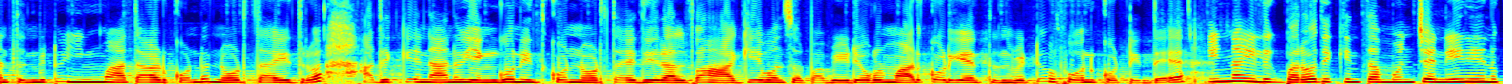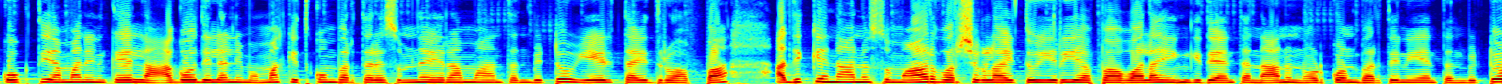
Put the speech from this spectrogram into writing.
ಅಂತಂದ್ಬಿಟ್ಟು ಹಿಂಗೆ ಮಾತಾಡಿಕೊಂಡು ನೋಡ್ತಾ ಇದ್ರು. ಅದಕ್ಕೆ ನಾನು ಹೆಂಗೂ ನಿಂತ್ಕೊಂಡು ನೋಡ್ತಾ ಇದ್ದೀರಲ್ವಾ, ಹಾಗೆ ಒಂದು ಸ್ವಲ್ಪ ವಿಡಿಯೋಗಳು ಮಾಡಿಕೊಡಿ ಅಂತಂದ್ಬಿಟ್ಟು ಫೋನ್ ಕೊಟ್ಟಿದ್ದೆ. ಇನ್ನು ಇಲ್ಲಿಗೆ ಬರೋದಕ್ಕಿಂತ ಮುಂಚೆ ನೀನೇನಕ್ಕೆ ಹೋಗ್ತೀಯಮ್ಮ? ನಿನ್ನ ಕೈಯಲ್ಲಿ ಆಗೋದಿಲ್ಲ. ನಿಮ್ಮಮ್ಮ ಕಿತ್ಕೊಂಬರ್ತಾರೆ ಸುಮ್ಮನೆ ಇರಮ್ಮ ಅಂತಂದ್ಬಿಟ್ಟು ಹೇಳ್ತಾ ಇದ್ರು ಅಪ್ಪ. ಅದಕ್ಕೆ ನಾನು ಸುಮಾರು ವರ್ಷಗಳಾಯಿತು ಇರಿಯಪ್ಪ ಹೊಲ ಹೆಂಗಿದೆ ಅಂತ ನಾನು ನೋಡ್ಕೊಂಡು ಬರ್ತೀನಿ ಅಂತಂದ್ಬಿಟ್ಟು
